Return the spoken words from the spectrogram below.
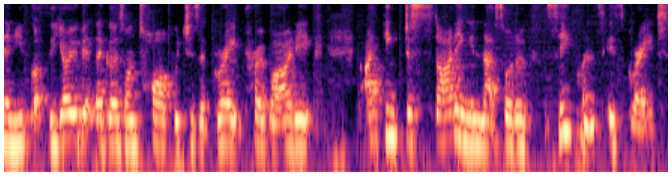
then you've got the yogurt that goes on top, which is a great probiotic. I think just starting in that sort of sequence is great.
